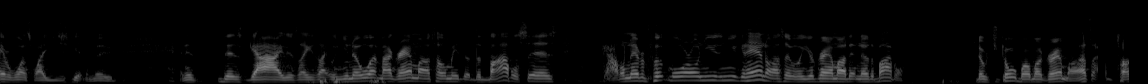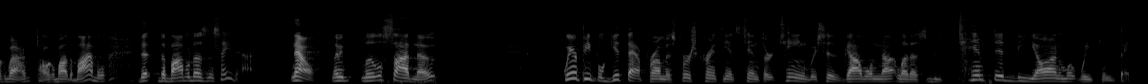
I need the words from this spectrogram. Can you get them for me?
Every once in a while, you just get in the mood. And this, this guy was like, he's like, well, you know what? My grandma told me that the Bible says God will never put more on you than you can handle. I said, well, your grandma didn't know the Bible. Don't you talk about my grandma? I said, talk about talk about the Bible. The, the Bible doesn't say that. Now, let me little side note. Where people get that from is 1 Corinthians 10 13, which says, God will not let us be tempted beyond what we can bear.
